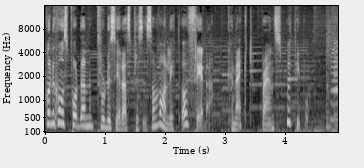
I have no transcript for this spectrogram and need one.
Konditionspodden produceras precis som vanligt av Fredag. Connect Brands with People.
